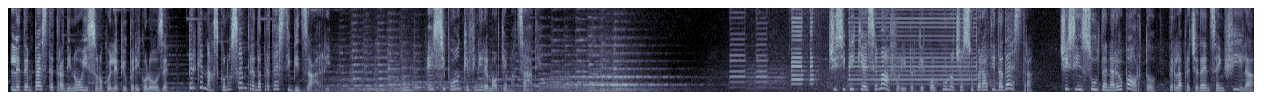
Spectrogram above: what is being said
Le tempeste tra di noi sono quelle più pericolose, perché nascono sempre da pretesti bizzarri. E si può anche finire morti ammazzati. Ci si picchia ai semafori perché qualcuno ci ha superati da destra. Ci si insulta in aeroporto per la precedenza in fila.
